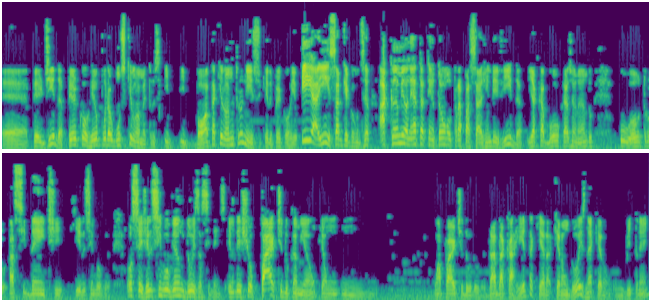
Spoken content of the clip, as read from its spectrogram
é, perdida, percorreu por alguns quilômetros. E, e, bota quilômetro nisso que ele percorreu. E aí, sabe o que aconteceu? A caminhoneta tentou uma ultrapassagem devida e acabou ocasionando o outro acidente que ele se envolveu. Ou seja, ele se envolveu em dois acidentes. Ele deixou parte do caminhão, que é um, um uma parte do, da, da, carreta, que, era, que eram dois, né? Que era um, um bitrem,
